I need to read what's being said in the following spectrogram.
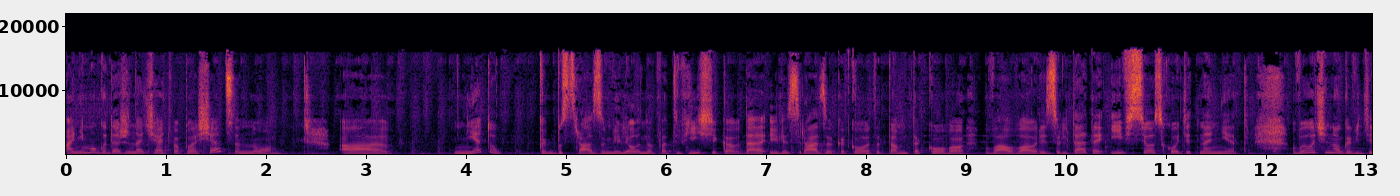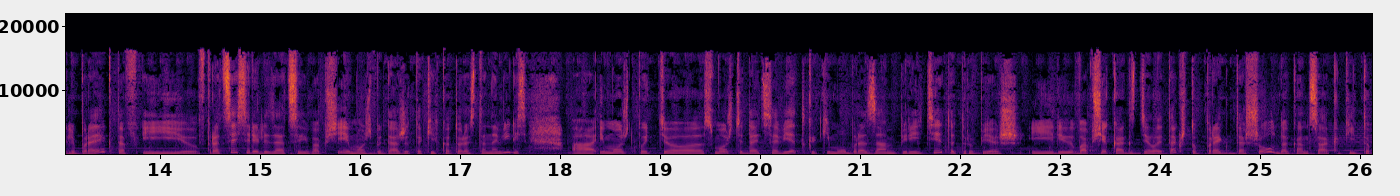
они могут даже начать воплощаться, но э, нету как бы сразу миллиона подписчиков, да, или сразу какого-то там такого вау-вау результата, и все сходит на нет. Вы очень много видели проектов и в процессе реализации, и вообще, и, может быть, даже таких, которые остановились, а, и, может быть, э, сможете дать совет, каким образом перейти этот рубеж, или вообще как сделать так, чтобы проект дошел до конца, какие-то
